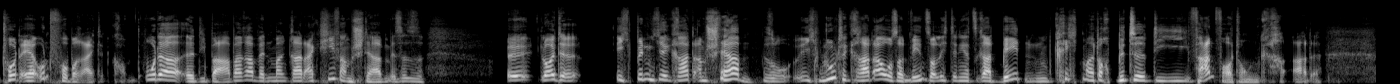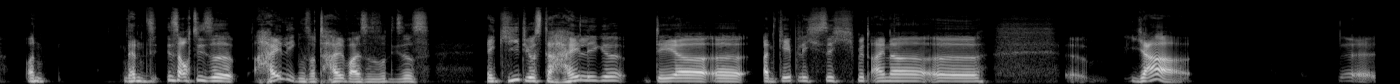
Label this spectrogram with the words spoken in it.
Tod eher unvorbereitet kommt. Oder äh, die Barbara, wenn man gerade aktiv am Sterben ist. Also, äh, Leute, ich bin hier gerade am Sterben. So, ich blute gerade aus. Und wen soll ich denn jetzt gerade beten? Kriegt mal doch bitte die Verantwortung gerade. Und dann ist auch diese Heiligen so teilweise so dieses Ägidius, der Heilige, der äh, angeblich sich mit einer, äh, äh, ja, äh,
